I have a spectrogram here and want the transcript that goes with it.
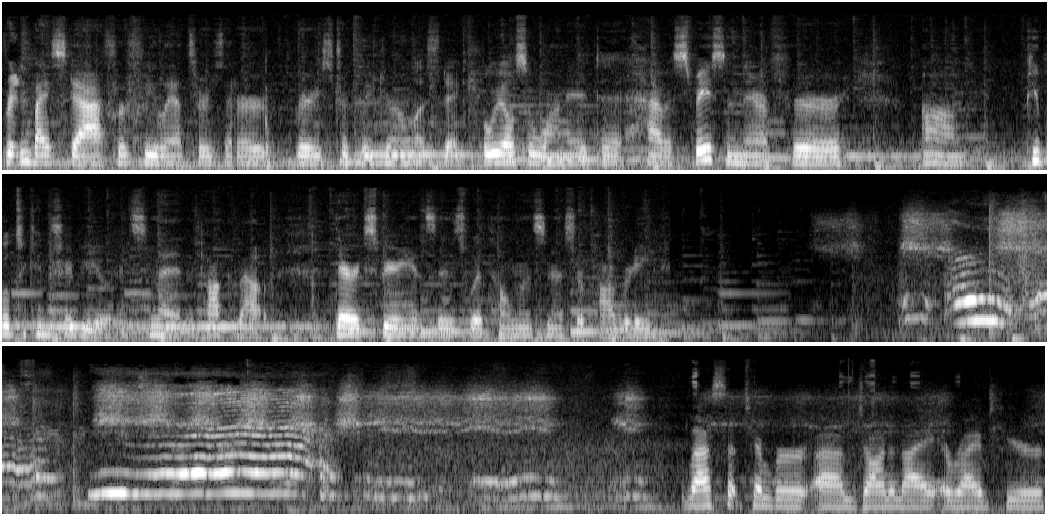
written by staff or freelancers that are very strictly journalistic. But we also wanted to have a space in there for um, people to contribute and submit and talk about their experiences with homelessness or poverty. Last September, um, John and I arrived here.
